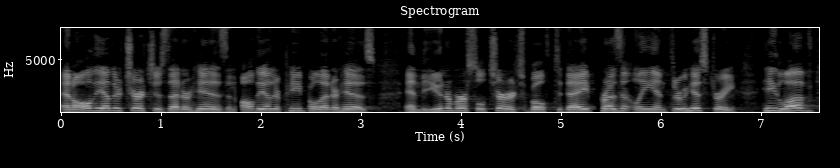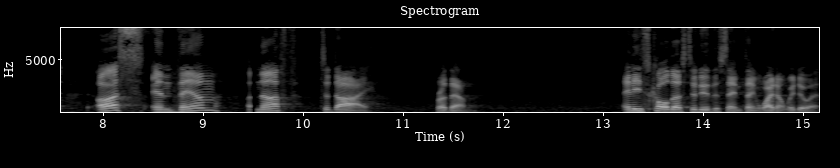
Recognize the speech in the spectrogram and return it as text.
and all the other churches that are His, and all the other people that are His, and the universal church, both today, presently, and through history. He loved us and them enough to die for them. And He's called us to do the same thing. Why don't we do it?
